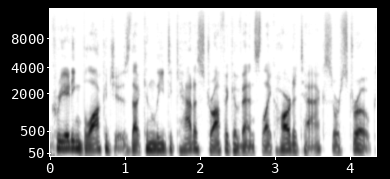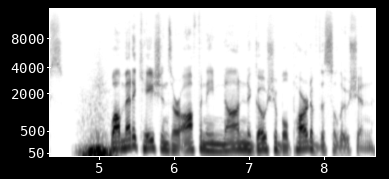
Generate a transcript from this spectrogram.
creating blockages that can lead to catastrophic events like heart attacks or strokes. While medications are often a non-negotiable part of the solution,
